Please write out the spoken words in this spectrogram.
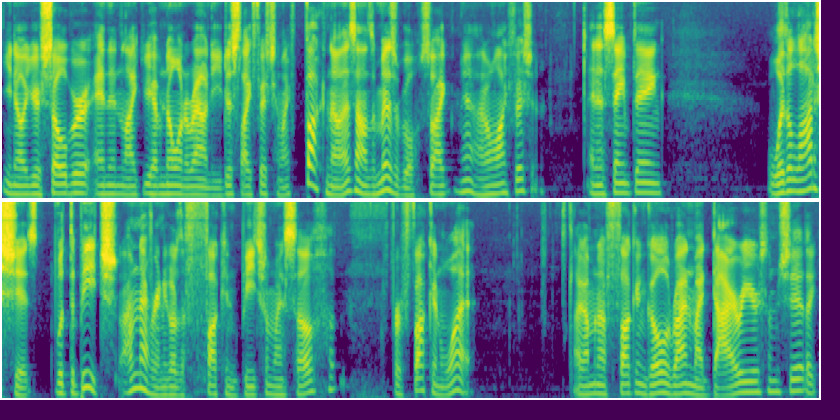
You know, you're sober, and then like you have no one around you. You just like fishing. I'm like, fuck no, that sounds miserable. So I yeah, I don't like fishing. And the same thing with a lot of shit. With the beach, I'm never gonna go to the fucking beach for myself. For fucking what? Like I'm gonna fucking go write in my diary or some shit. Like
